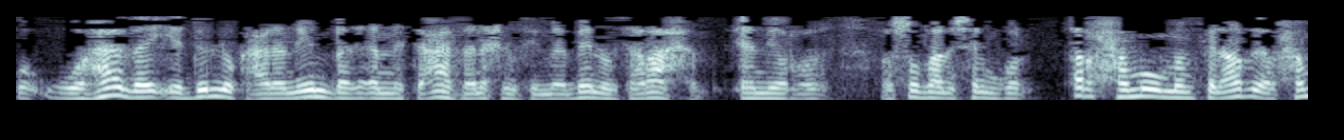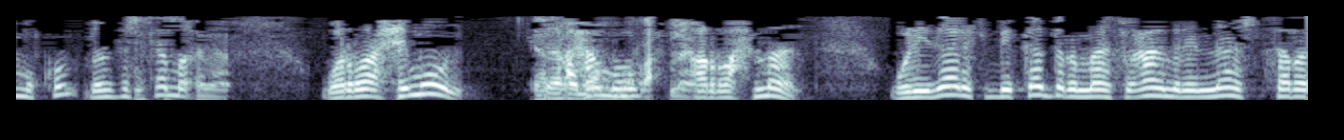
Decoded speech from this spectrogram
وهذا يدلك على أن ينبغي أن نتعافى نحن فيما بيننا وتراحم لأن الرسول صلى الله عليه وسلم يقول ارحموا من في الأرض يرحمكم من في السماء. والراحمون يرحمهم الرحمن. الرحمن. ولذلك بقدر ما تعامل الناس ترى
